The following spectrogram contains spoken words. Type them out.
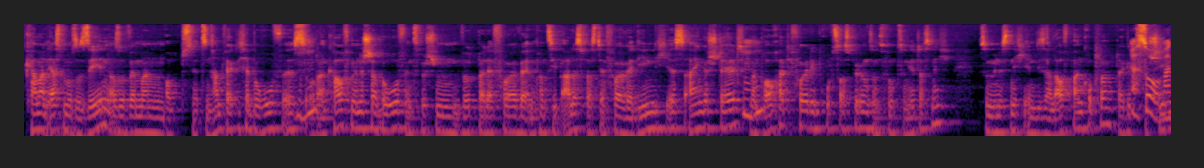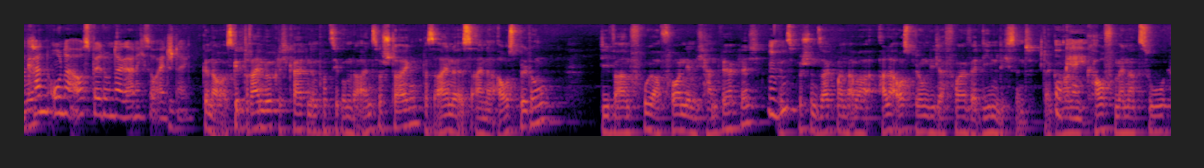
kann man erstmal so sehen. Also wenn man, ob es jetzt ein handwerklicher Beruf ist mhm. oder ein kaufmännischer Beruf, inzwischen wird bei der Feuerwehr im Prinzip alles, was der Feuerwehr dienlich ist, eingestellt. Mhm. Man braucht halt vorher die Berufsausbildung, sonst funktioniert das nicht. Zumindest nicht in dieser Laufbahngruppe. Da gibt's Ach so, man kann ohne Ausbildung da gar nicht so einsteigen. Genau, es gibt drei Möglichkeiten im Prinzip, um da einzusteigen. Das eine ist eine Ausbildung. Die waren früher vornehmlich handwerklich. Mhm. Inzwischen sagt man aber alle Ausbildungen, die der Feuerwehr dienlich sind. Da gehören okay. Kaufmänner zu,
